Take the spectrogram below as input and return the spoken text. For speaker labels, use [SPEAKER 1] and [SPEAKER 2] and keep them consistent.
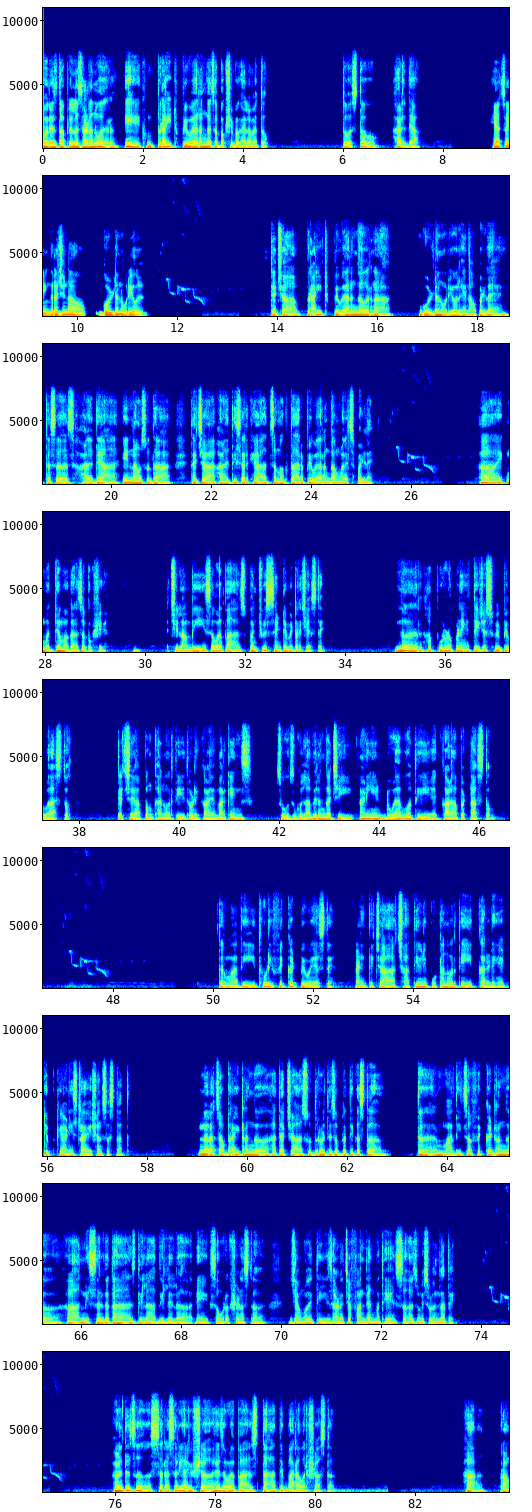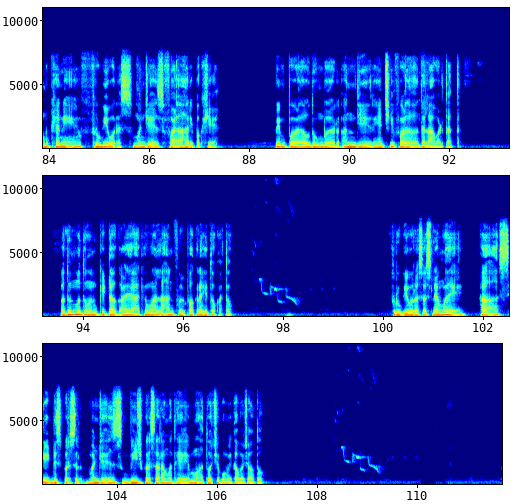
[SPEAKER 1] बऱ्याचदा आपल्याला झाडांवर एक ब्राईट पिवळ्या रंगाचा पक्षी बघायला मिळतो. तो असतो हळद्या.
[SPEAKER 2] ह्याचं इंग्रजी नाव गोल्डन ओरिओल.
[SPEAKER 1] त्याच्या ब्राईट पिवळ्या रंगावर ना गोल्डन ओरिओल हे नाव पडलंय. तसंच हळद्या हे नाव सुद्धा त्याच्या हळदीसारख्या चमकदार पिवळ्या रंगामुळेच पडलंय. हा एक मध्यम आकाराचा पक्षी आहे. ची लांबी जवळपास पंचवीस सेंटीमीटरची असते. नर हा पूर्णपणे तेजस्वी पिवळा असतो. त्याच्या पंखांवरती थोडे काळे मार्किंग्स चोच गुलाबी रंगाची आणि डोळ्याभोवती एक काळा पट्टा असतो. तर मादी थोडी फिक्कट पिवळी असते आणि तिच्या छाती आणि पोटांवरती करडे ठिपके आणि स्ट्रायशन्स असतात. नराचा ब्राईट रंग हा त्याच्या सुदृढतेचं प्रतीक असतं. तर मादीचा फिक्कट रंग हा निसर्गतःच तिला दिलेलं एक संरक्षण असतं ज्यामुळे ती झाडाच्या फांद्यांमध्ये सहज मिसळून जाते. हळदीचं सरासरी आयुष्य हे जवळपास दहा ते बारा वर्ष असतं. हा प्रामुख्याने फ्रुगीवरस म्हणजेच फळाहारी पक्षी आहे. पिंपळ औदुंबर अंजीर यांची फळं त्याला आवडतात. अधूनमधून कीटक अळ्या किंवा लहान फुलपाखरही तो खातो. फ्रुगीवरस असल्यामुळे हा सीड डिस्पर्सल म्हणजेच बीज प्रसारामध्ये महत्वाची भूमिका बजावतो.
